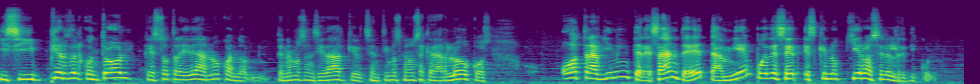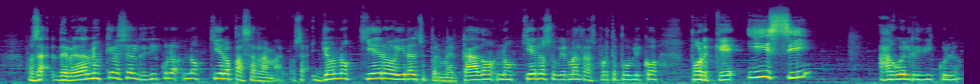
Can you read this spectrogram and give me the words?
y si pierdo el control, que es otra idea, ¿no? Cuando tenemos ansiedad, que sentimos que vamos a quedar locos. Otra bien interesante, ¿eh? También puede ser, es que no quiero hacer el ridículo. O sea, de verdad no quiero ser el ridículo, no quiero pasarla mal. O sea, yo no quiero ir al supermercado, no quiero subirme al transporte público porque ¿y si hago el ridículo?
